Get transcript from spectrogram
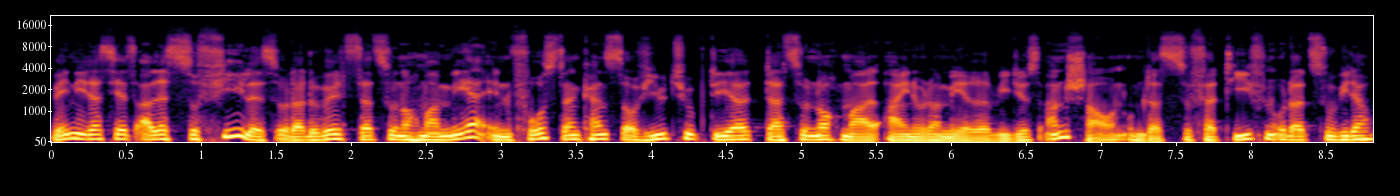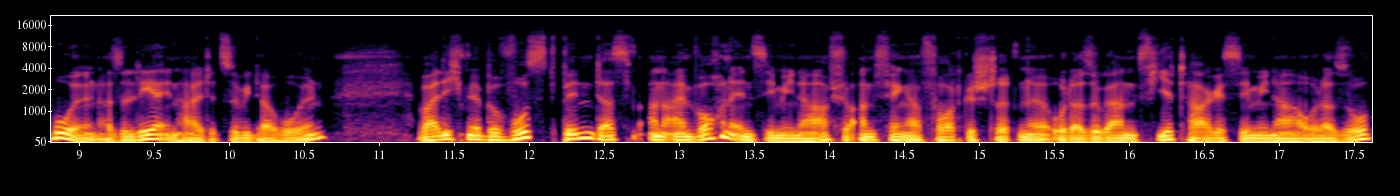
wenn dir das jetzt alles zu viel ist oder du willst dazu nochmal mehr Infos, dann kannst du auf YouTube dir dazu nochmal ein oder mehrere Videos anschauen, um das zu vertiefen oder zu wiederholen, also Lehrinhalte zu wiederholen, weil ich mir bewusst bin, dass an einem Wochenendseminar für Anfänger, Fortgeschrittene oder sogar ein Viertagesseminar oder so,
